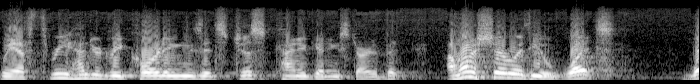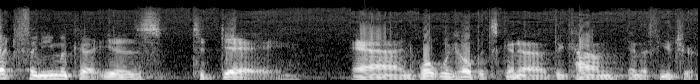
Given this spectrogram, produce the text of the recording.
We have 300 recordings. It's just kind of getting started, but I want to share with you what, what Phonemica is today and what we hope it's going to become in the future.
